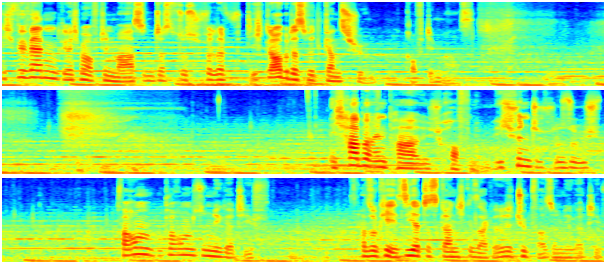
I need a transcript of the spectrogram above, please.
Ich, wir werden gleich mal auf den Mars und das, das ich glaube, das wird ganz schön auf dem Mars. Ich habe ein paar Hoffnungen. Ich finde, also ich, warum, warum so negativ? Also okay, sie hat das gar nicht gesagt, der Typ war so negativ.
